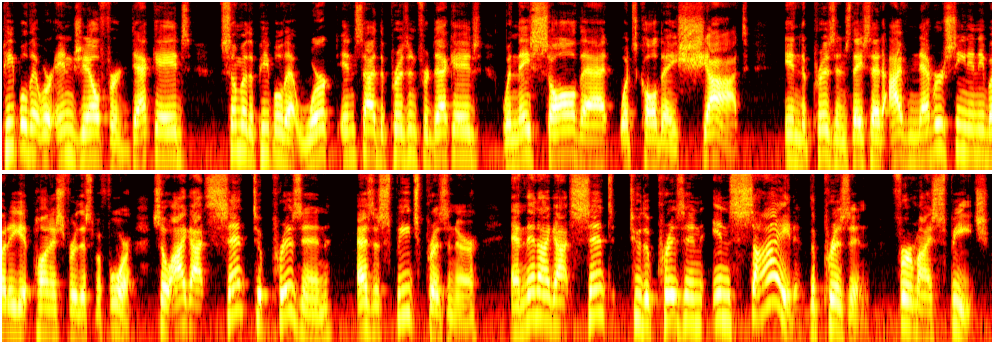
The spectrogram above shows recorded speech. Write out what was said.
People that were in jail for decades, some of the people that worked inside the prison for decades, when they saw that what's called a shot in the prisons, they said, I've never seen anybody get punished for this before. So I got sent to prison as a speech prisoner, and then I got sent to the prison inside the prison for my speech.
